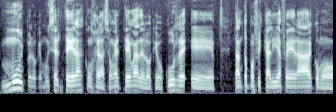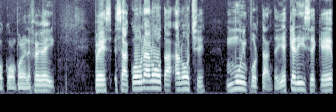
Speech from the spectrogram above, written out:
muy, pero que muy certera con relación al tema de lo que ocurre eh, tanto por Fiscalía Federal como, como por el FBI, pues sacó una nota anoche muy importante y es que dice que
